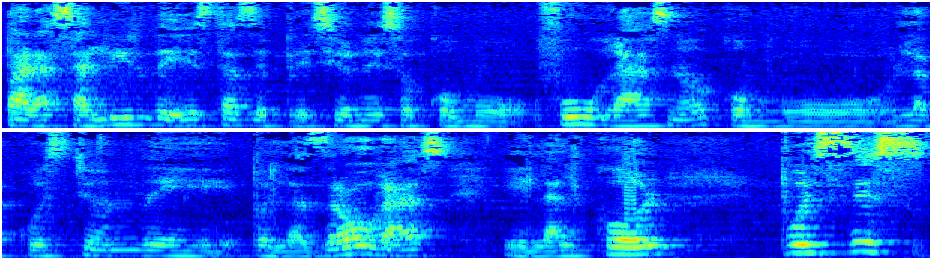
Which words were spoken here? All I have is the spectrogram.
para salir de estas depresiones o como fugas, ¿no? Como la cuestión de pues las drogas, el alcohol, pues es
